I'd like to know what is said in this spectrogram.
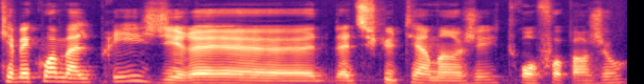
Québécois mal pris, je dirais euh, la difficulté à manger trois fois par jour,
